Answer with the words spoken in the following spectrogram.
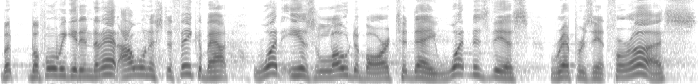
But before we get into that, I want us to think about what is Lodabar today? What does this represent? For us,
